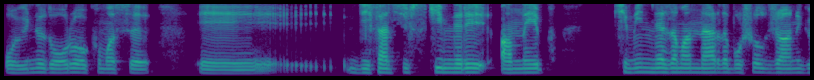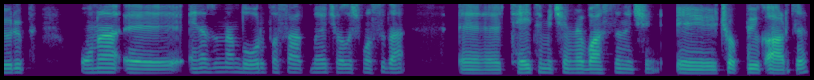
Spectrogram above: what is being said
oyunu doğru okuması, e, defensive schemleri anlayıp kimin ne zaman nerede boş olacağını görüp ona e, en azından doğru pası atmaya çalışması da e, Tatum için ve Boston için e, çok büyük artı.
